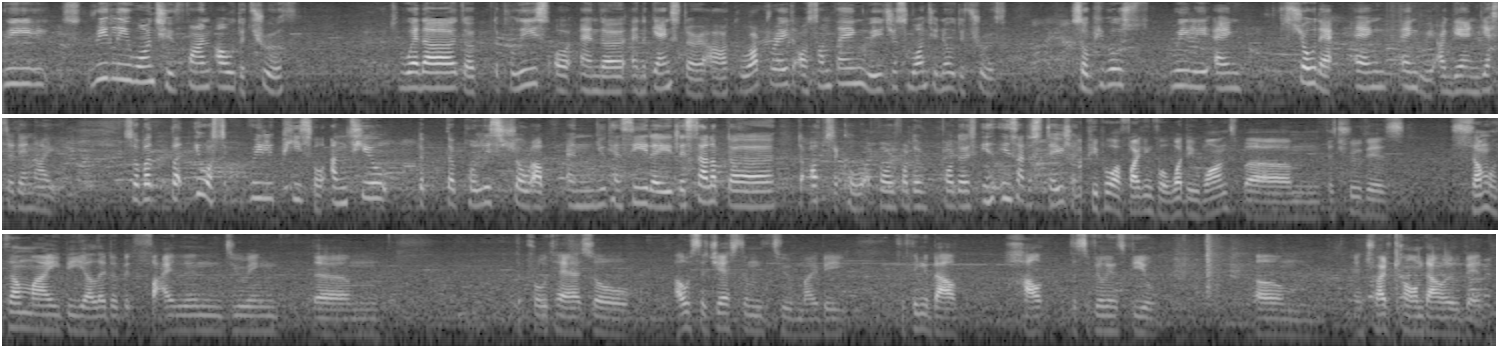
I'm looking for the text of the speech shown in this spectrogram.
we really want to find out the truth, whether the, the police or and the and the gangster are cooperate or something. We just want to know the truth. So people really ang- show that ang- angry again yesterday night. So, but but it was really peaceful until the, the police showed up, and you can see they, they set up the, the obstacle for, for the for the in, inside the station. People are fighting for what they want, but um, the truth is, some of them might be a little bit violent during the, um, the protest. So I would suggest them to maybe to think about how the civilians feel um, and try to calm down a little bit.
